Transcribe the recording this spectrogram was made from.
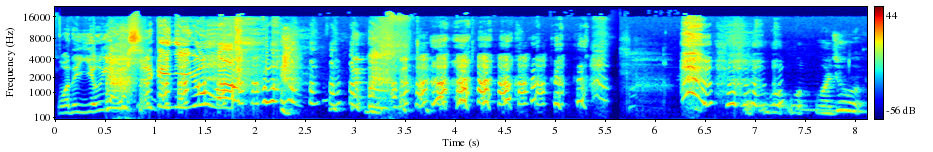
我的营养师给你用啊！我我我我就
